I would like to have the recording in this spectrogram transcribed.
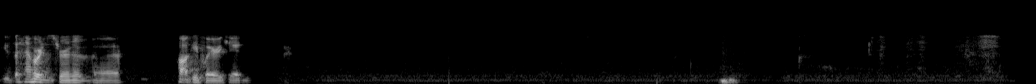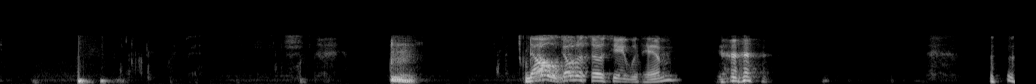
he's the Howard Stern of uh, hockey player kid. No, don't associate with him.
